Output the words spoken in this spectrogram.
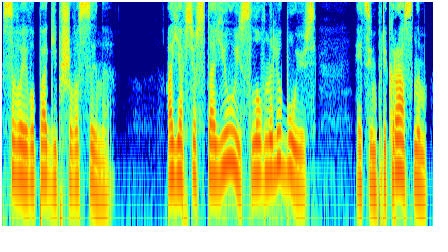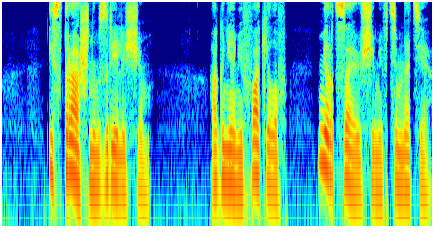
своего погибшего сына. А я все стою и словно любуюсь этим прекрасным и страшным зрелищем, огнями факелов, мерцающими в темноте.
